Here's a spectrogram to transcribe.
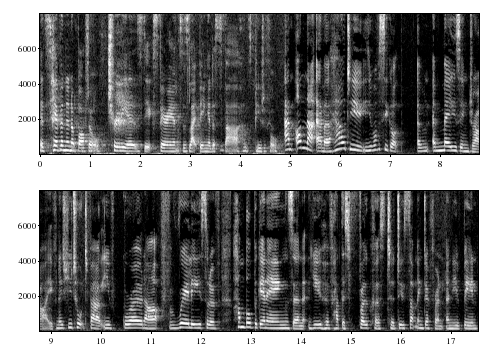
It's heaven in a bottle. Truly is. The experience is like being at a spa. It's beautiful. And on that, Emma, how do you, you've obviously got an amazing drive. And as you talked about, you've grown up from really sort of humble beginnings and you have had this focus to do something different. And you've been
